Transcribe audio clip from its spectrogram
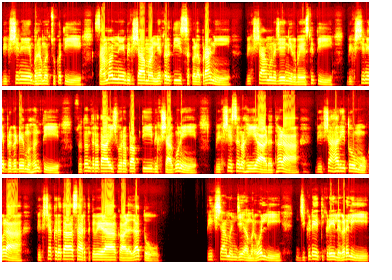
भिक्षेने भ्रम चुकती. सामान्य भिक्षा मान्य करती सकळ प्राणी. भिक्षा म्हणजे निर्भय स्थिती. भिक्षेने प्रगटे महंती. स्वतंत्रता ईश्वरप्राप्ती भिक्षा गुणे. भिक्षेस नाही अडथळा भिक्षाहारी तो मोकळा. भिक्षाकरता सार्थक वेळा काळ जातो. भिक्षा म्हणजे अमरवल्ली जिकडे तिकडे लगडली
